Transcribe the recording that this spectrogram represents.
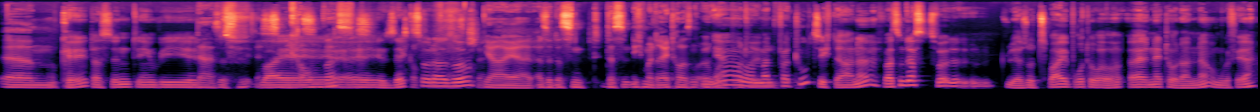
ähm, Okay, das sind irgendwie Das ist- das zwei, ist kaum was. äh, sechs oder so. ja, ja, also das sind, das sind nicht mal 3.000 Euro Ja, brutto. aber man vertut sich da, ne? Was sind das? Zwei, ja, so zwei brutto, äh, netto dann, ne? Ungefähr.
